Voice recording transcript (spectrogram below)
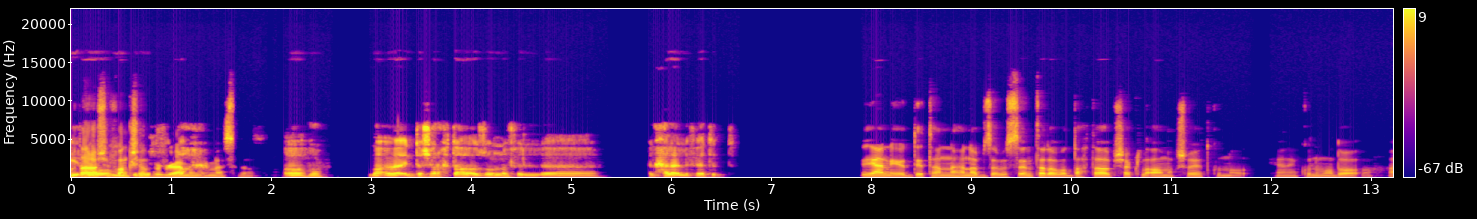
ما كتير، تعرفش هو ممكن function يوضّح programming مثلًا. ما أنت شرحتها أظن في ال الحلقة اللي فاتت. يعني اديتها عنها نبذة، بس أنت لو وضّحتها بشكل أعمق شوية تكون يعني يكون الموضوع آآ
